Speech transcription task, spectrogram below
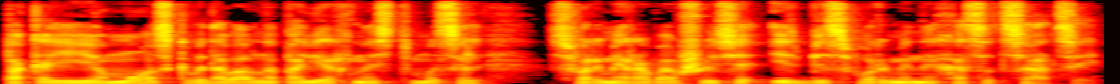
пока ее мозг выдавал на поверхность мысль, сформировавшуюся из бесформенных ассоциаций.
